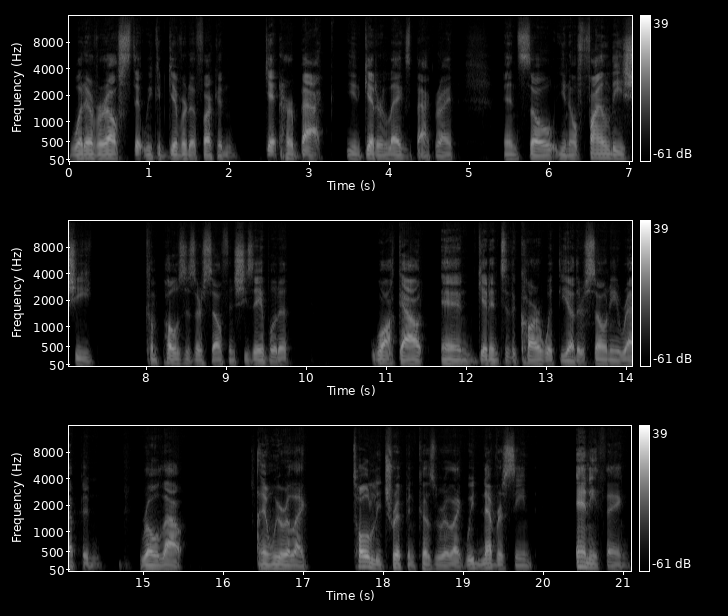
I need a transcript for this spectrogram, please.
whatever else that we could give her to fucking get her back, you know, get her legs back, right? And so, you know, finally she composes herself and she's able to walk out and get into the car with the other Sony rep and roll out. And we were like totally tripping because we were like, we'd never seen anything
